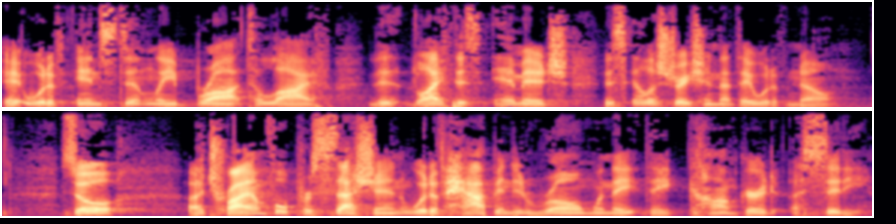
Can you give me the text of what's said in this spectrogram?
it would have instantly brought to life, life this image, this illustration that they would have known. So, a triumphal procession would have happened in Rome when they, they conquered a city.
